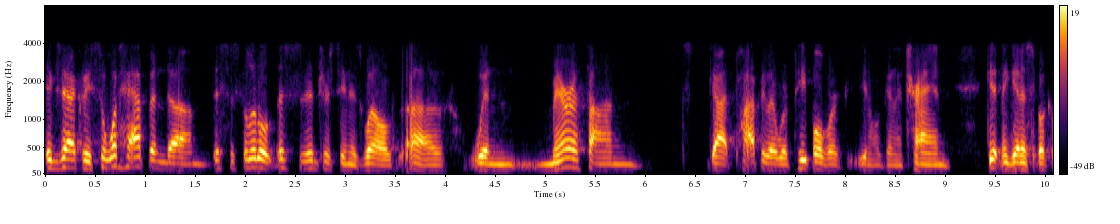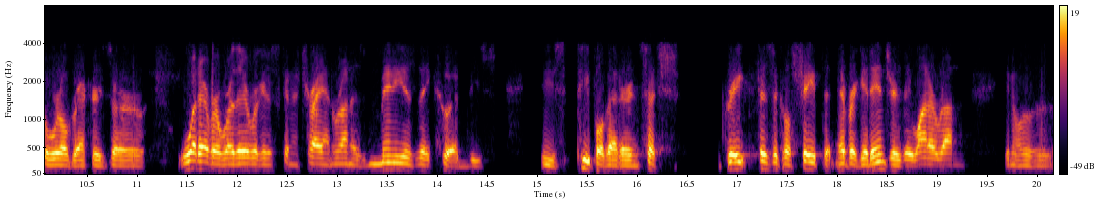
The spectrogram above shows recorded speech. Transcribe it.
Exactly. So what happened? Um, this is a little. This is interesting as well. Uh, when marathon got popular, where people were, you know, going to try and get in the Guinness Book of World Records or whatever, where they were just going to try and run as many as they could. These these people that are in such great physical shape that never get injured, they want to run. You know,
